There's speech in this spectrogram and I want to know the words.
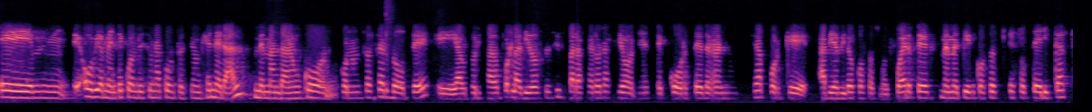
Eh, obviamente cuando hice una confesión general me mandaron con, con un sacerdote eh, autorizado por la diócesis para hacer oraciones de corte, de renuncia, porque había habido cosas muy fuertes, me metí en cosas esotéricas,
